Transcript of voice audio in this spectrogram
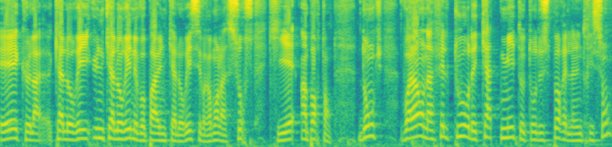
et que la calorie, une calorie ne vaut pas une calorie, c'est vraiment la source qui est importante. Donc voilà, on a fait le tour des quatre mythes autour du sport et de la nutrition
